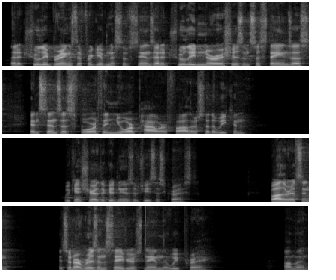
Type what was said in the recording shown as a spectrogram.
that it truly brings the forgiveness of sins, that it truly nourishes and sustains us and sends us forth in your power, Father, so that we can, we can share the good news of Jesus Christ. Father, it's in, it's in our risen Savior's name that we pray. Amen.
